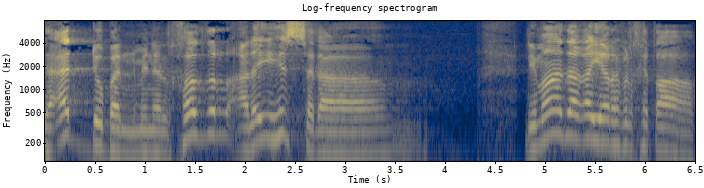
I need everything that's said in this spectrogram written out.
تأدبا من الخضر عليه السلام. لماذا غير في الخطاب؟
